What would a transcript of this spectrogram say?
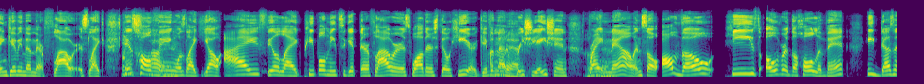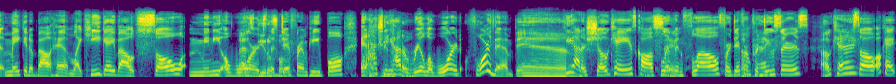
and giving them their flowers. Like his That's whole fire. thing was like, yo, I feel like people need to get their flowers while they're still here. Give them that oh, that. appreciation oh, right that. now. And so although he's over the whole event, he doesn't make it about him. Like he gave out so many awards to different people and actually had a real award for them. Damn. He had a showcase called That's Flip sick. and Flow for different Okay. producers. okay. So, okay,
